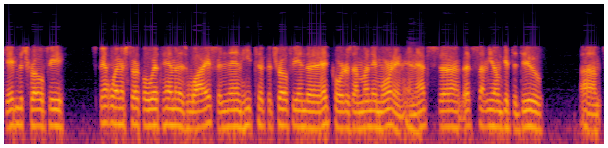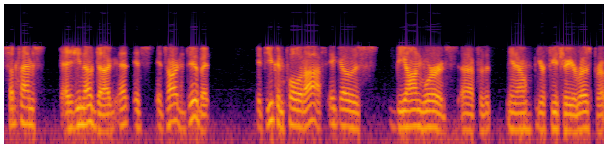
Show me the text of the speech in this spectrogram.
gave him the trophy spent winter circle with him and his wife, and then he took the trophy into headquarters on Monday morning, and mm-hmm. that's uh, that's something you don't get to do. Um, sometimes, as you know, Doug, it's it's hard to do, but if you can pull it off, it goes beyond words uh, for the you know your future, your rose pro-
